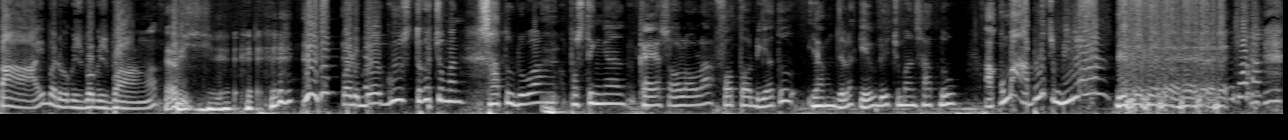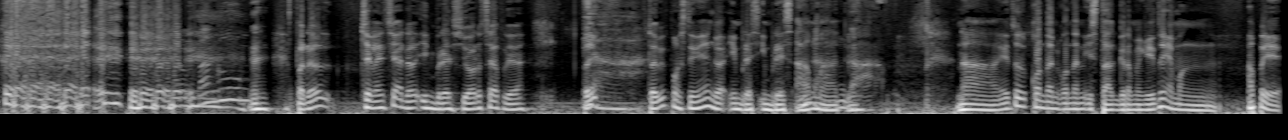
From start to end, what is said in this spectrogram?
tai pada bagus-bagus banget Oh, iya. pada bagus terus cuman satu doang postingnya kayak seolah-olah foto dia tuh yang jelek ya udah cuman satu aku mah upload sembilan tanggung Eh, Padahal challenge-nya adalah embrace yourself ya. Tapi, Iya. tapi postingnya nggak embrace embrace Enggak, amat. ya. enggak. Nah itu konten-konten Instagram yang kayak gitu emang apa ya?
